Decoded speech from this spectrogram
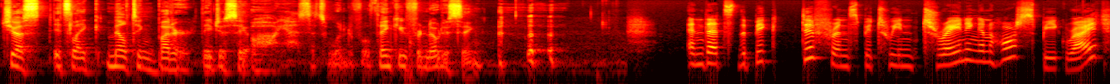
just, it's like melting butter. They just say, Oh, yes, that's wonderful. Thank you for noticing. and that's the big difference between training and horse speak, right?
